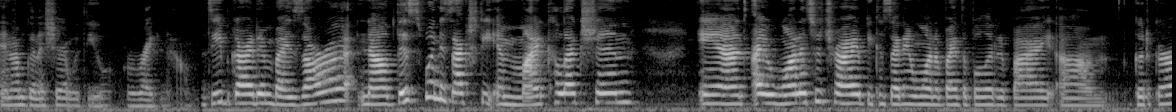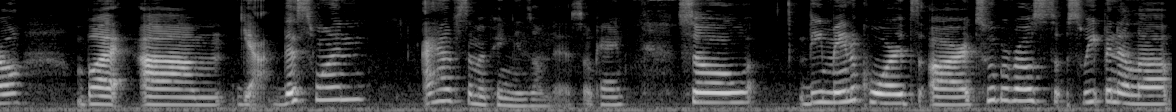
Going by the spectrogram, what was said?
and I'm going to share it with you right now. Deep Garden by Zara. Now this one is actually in my collection and I wanted to try it because I didn't want to bite the bullet buy um, Good Girl. But um, yeah, this one, I have some opinions on this, okay? So the main accords are tuberose, sweet vanilla,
